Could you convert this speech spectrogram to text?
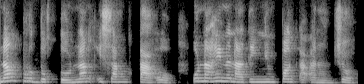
ng produkto ng isang tao. Unahin na natin yung pag-aanunsyo.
